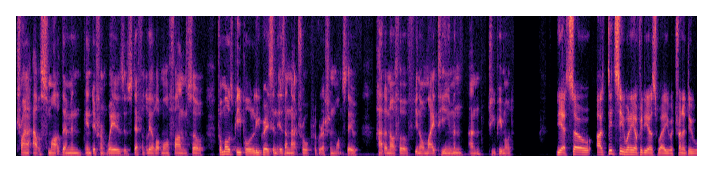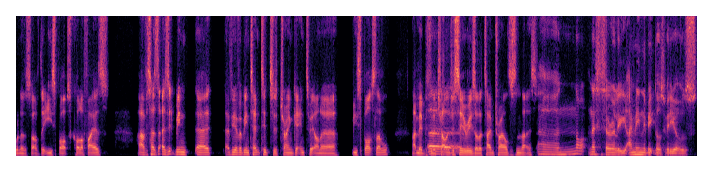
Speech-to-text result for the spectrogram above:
trying to outsmart them in, in different ways is definitely a lot more fun. So for most people, league racing is a natural progression once they've had enough of you know my team and and GP mode. Yeah, so I did see one of your videos where you were trying to do one of the sort of the esports qualifiers. Has has it been uh, have you ever been tempted to try and get into it on a esports level? Like maybe through the uh, Challenger series or the time trials or something like this? Uh, not necessarily. I mainly make those videos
